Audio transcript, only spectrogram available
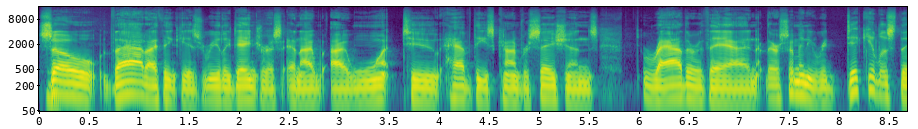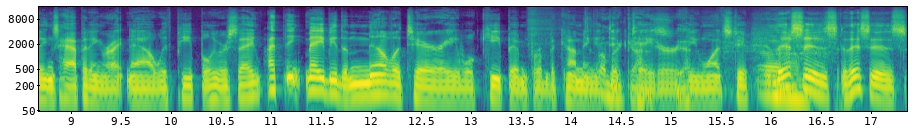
So that I think is really dangerous. And I, I want to have these conversations rather than there are so many ridiculous things happening right now with people who are saying, I think maybe the military will keep him from becoming a Oh my gosh, dictator yeah. if he wants to. this is this is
